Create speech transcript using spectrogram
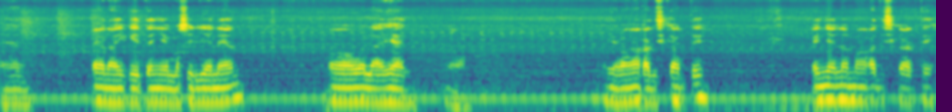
Ayan. Ayan, nakikita niyo yung masilya na yan. Oh, wala yan. Oh. Ayan mga kadiskarte. Ganyan lang mga kadiskarte.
